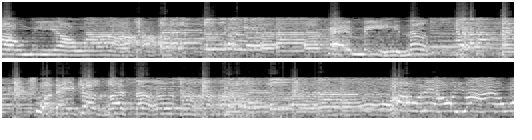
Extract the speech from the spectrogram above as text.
家堂庙啊，还没能说在这恶僧。报了冤枉。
